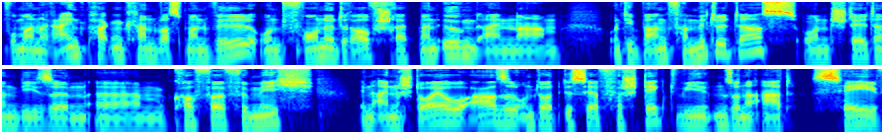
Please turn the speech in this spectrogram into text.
wo man reinpacken kann, was man will und vorne drauf schreibt man irgendeinen Namen. Und die Bank vermittelt das und stellt dann diesen ähm, Koffer für mich in eine Steueroase und dort ist er versteckt wie in so eine Art Safe.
